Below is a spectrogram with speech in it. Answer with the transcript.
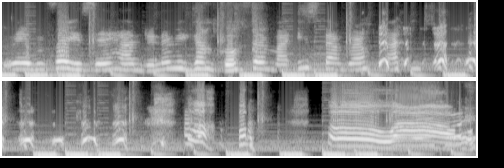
Wait, before you say handle, let me go and confirm my Instagram handle. Oh wow!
